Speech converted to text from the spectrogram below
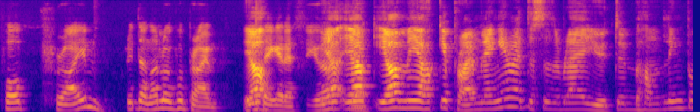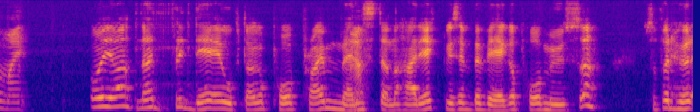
På Prime. Denne lå på Prime. Ja. Ja, ja, men jeg har ikke Prime lenger, vet du, så det ble YouTube-handling på meg. Å ja. Nei, fordi det jeg oppdaga på Prime mens denne her gikk, hvis jeg bevega på musa så for hver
